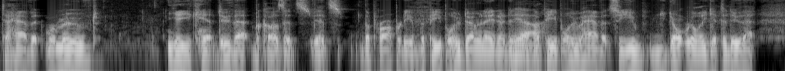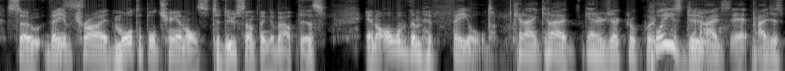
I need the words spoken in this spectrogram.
to have it removed. Yeah, you can't do that because it's it's the property of the people who donated it, Yeah. and the people who have it. So you, you don't really get to do that. So they have tried multiple channels to do something about this, and all of them have failed. Can I can I interject real quick? Please do. I just, I just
